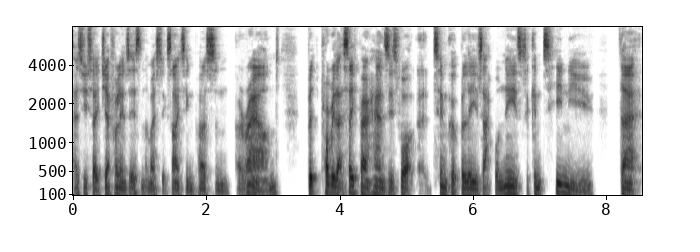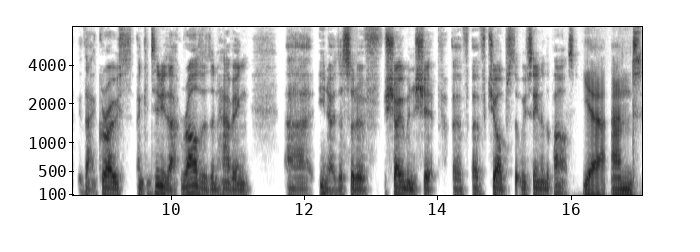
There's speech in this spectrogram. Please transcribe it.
as you say, Jeff Williams isn't the most exciting person around, but probably that safe pair of hands is what uh, Tim Cook believes Apple needs to continue that that growth and continue that, rather than having, uh, you know, the sort of showmanship of of jobs that we've seen in the past. Yeah, and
